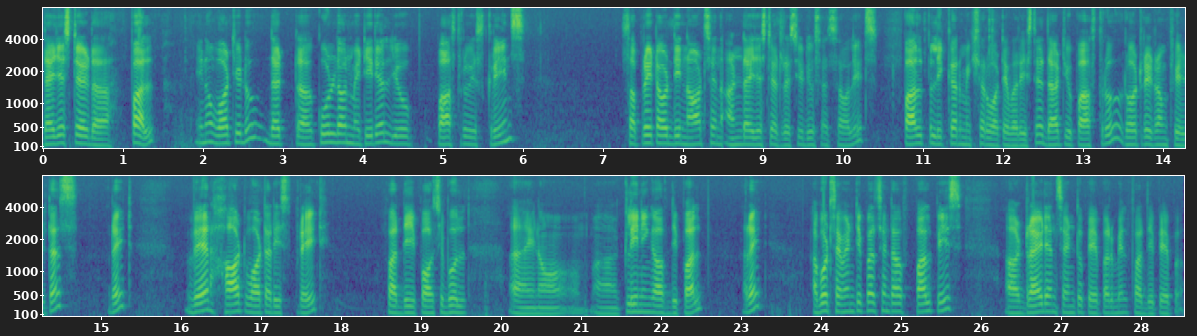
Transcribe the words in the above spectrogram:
digested uh, pulp, you know what you do that uh, cool down material you pass through screens, separate out the knots and undigested residues as solids, pulp liquor mixture whatever is there that you pass through rotary drum filters, right, where hot water is sprayed for the possible uh, you know uh, cleaning of the pulp right. About 70 percent of pulp is uh, dried and sent to paper mill for the paper,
